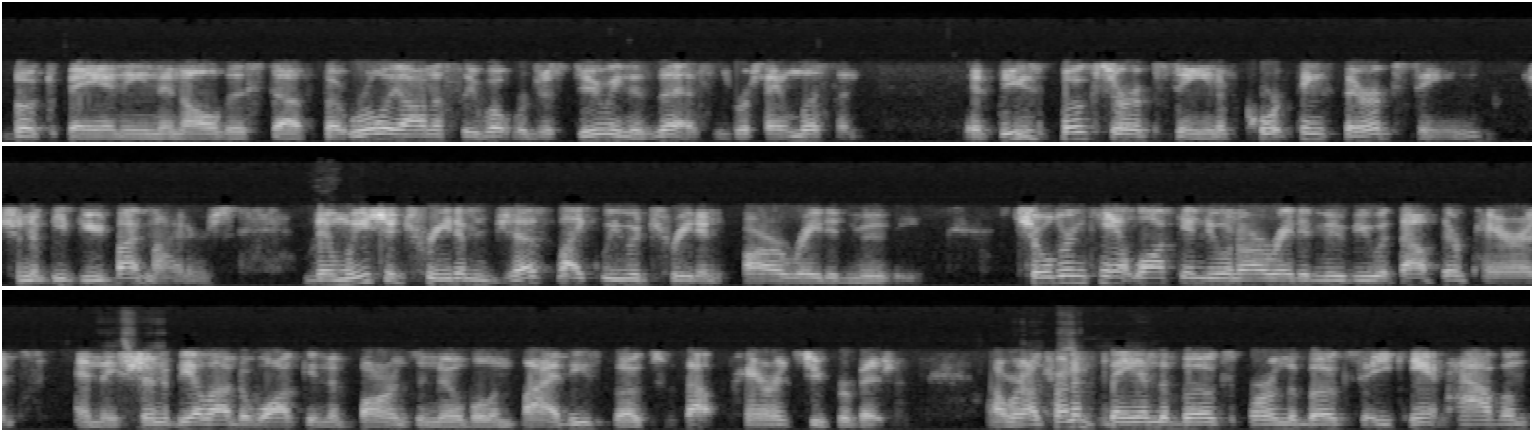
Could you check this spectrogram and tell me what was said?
book banning and all this stuff, but really, honestly, what we're just doing is this: is we're saying, listen, if these books are obscene, if court thinks they're obscene, shouldn't be viewed by minors, then we should treat them just like we would treat an R-rated movie. Children can't walk into an R-rated movie without their parents, and they shouldn't be allowed to walk into Barnes and Noble and buy these books without parent supervision. Uh, we're not trying to ban the books, burn the books, say you can't have them.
